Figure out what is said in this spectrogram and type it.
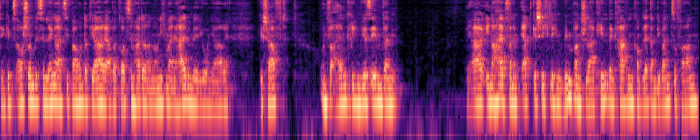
den gibt's auch schon ein bisschen länger als die paar hundert Jahre, aber trotzdem hat er noch nicht mal eine halbe Million Jahre geschafft. Und vor allem kriegen wir es eben dann ja, innerhalb von einem erdgeschichtlichen Wimpernschlag hin, den Karren komplett an die Wand zu fahren,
